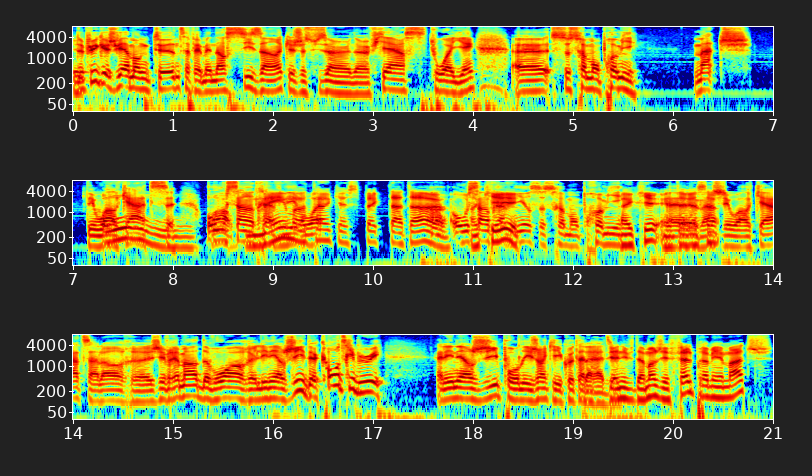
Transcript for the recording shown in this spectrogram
Depuis que je vis à Moncton, ça fait maintenant six ans que je suis un, un fier citoyen. Euh, ce sera mon premier match des Wildcats. Oh, au wow. centre Même avenir, en ouais. tant que spectateur. Ah, au centre avenir, ce sera mon premier euh, match des Wildcats. Alors, euh, j'ai vraiment hâte de voir l'énergie, de contribuer à l'énergie pour les gens qui écoutent à la radio. Bien évidemment, j'ai fait le premier match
